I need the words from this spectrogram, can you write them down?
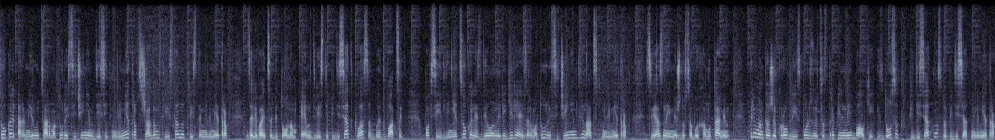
Цоколь армируется арматурой с сечением 10 мм с шагом 300 на 300 мм. Заливается бетоном М250 класса Б20. По всей длине цоколя сделаны ригеля из арматуры с сечением 12 мм, связанные между собой хомутами. При монтаже кровли используются стропильные балки из досок 50 на 150 мм.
